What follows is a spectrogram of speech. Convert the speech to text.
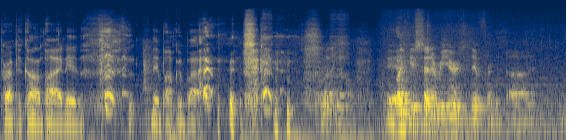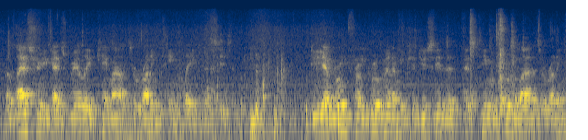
probably pecan pie, then then pumpkin pie. Yeah. Like you said, every year is different. uh, But last year, you guys really came out as a running team late in the season. Do you have room for improvement? I mean, could you see that this team improve a lot as a running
